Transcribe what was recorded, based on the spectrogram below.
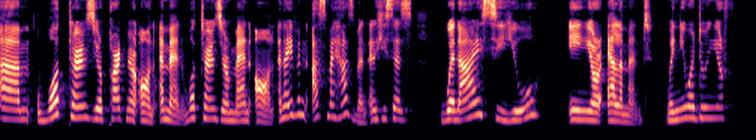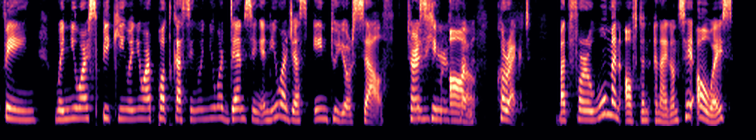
um, "What turns your partner on?" A man. What turns your man on? And I even asked my husband, and he says, "When I see you in your element, when you are doing your thing, when you are speaking, when you are podcasting, when you are dancing, and you are just into yourself, turns Into him on." Correct. But for a woman, often, and I don't say always,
